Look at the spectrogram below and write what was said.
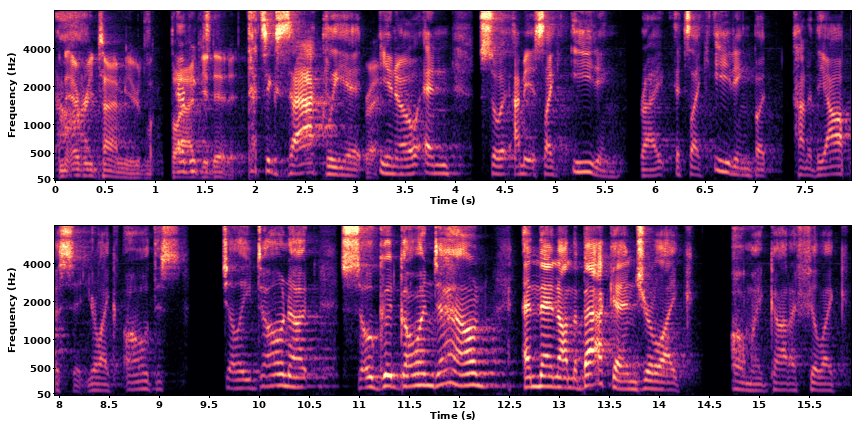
god! And every time you're glad Every- you did it. That's exactly it, Right. you know? And so, I mean, it's like eating, right? It's like eating, but kind of the opposite. You're like, oh, this jelly donut, so good going down. And then on the back end, you're like, oh my God, I feel like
